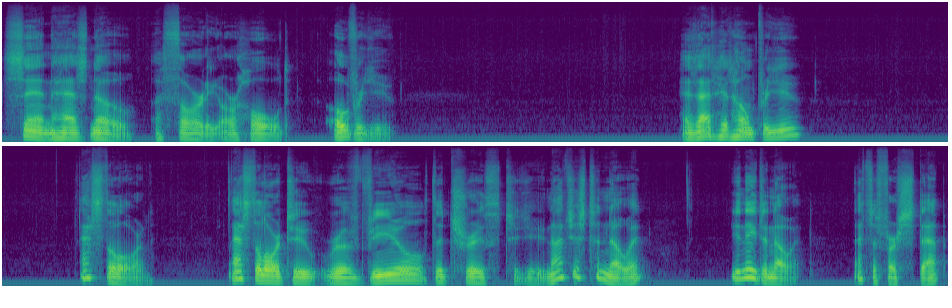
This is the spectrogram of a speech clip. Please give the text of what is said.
Sin has no authority or hold over you. Has that hit home for you? Ask the Lord. Ask the Lord to reveal the truth to you, not just to know it. You need to know it. That's the first step.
